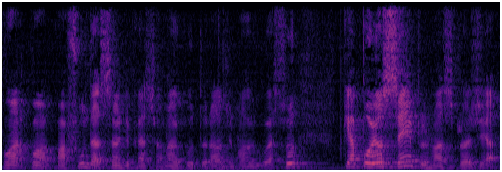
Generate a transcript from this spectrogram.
com a, com a, com a Fundação Educacional e Cultural de Nova Iguaçu, que apoiou sempre o nosso projeto.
